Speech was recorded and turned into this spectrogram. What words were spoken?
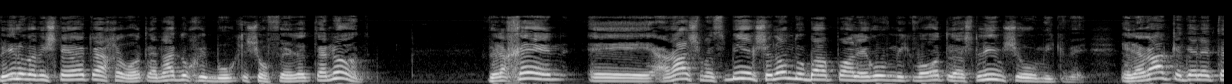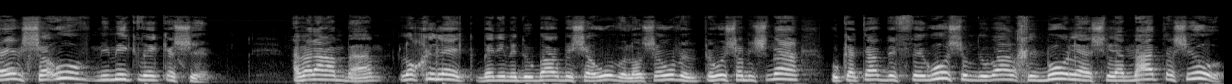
ואילו במשניות האחרות למדנו חיבור כשופרת תנוד. ולכן אה, הרש מסביר שלא מדובר פה על עירוב מקוואות להשלים שהוא מקווה, אלא רק כדי לטהר שאוב ממקווה כשר. אבל הרמב"ם לא חילק בין אם מדובר בשאוב או לא שאוב, ובפירוש המשנה הוא כתב בפירוש שמדובר על חיבור להשלמת השיעור.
